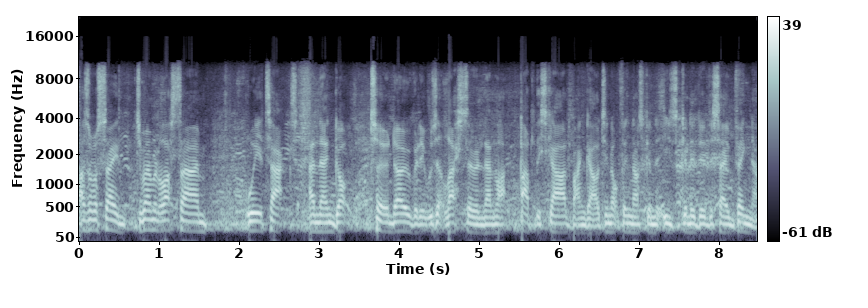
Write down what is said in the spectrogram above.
As I was saying, do you remember the last time we attacked and then got turned over? It was at Leicester and then like badly scarred Van Gaal. Do you not think that's going he's going to do the same thing now?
